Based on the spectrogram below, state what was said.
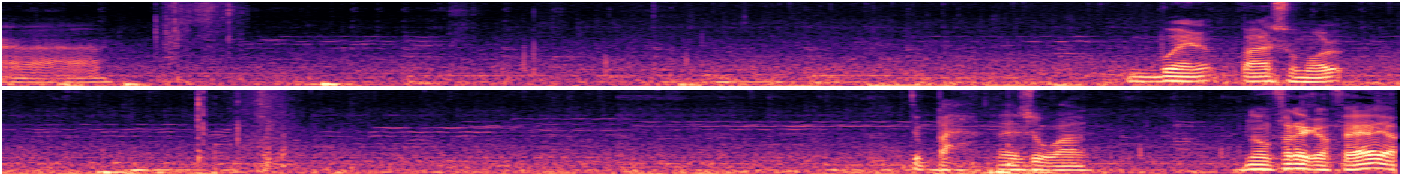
Ah. Bueno, passo molt. Va, és igual. No em faré cafè, ja,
